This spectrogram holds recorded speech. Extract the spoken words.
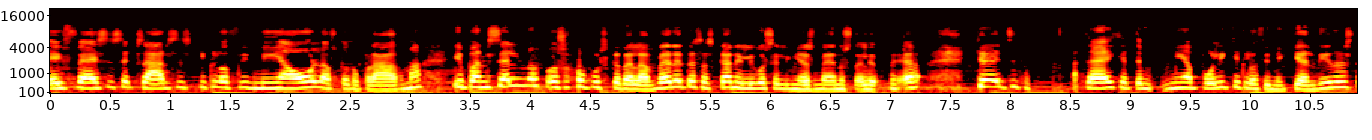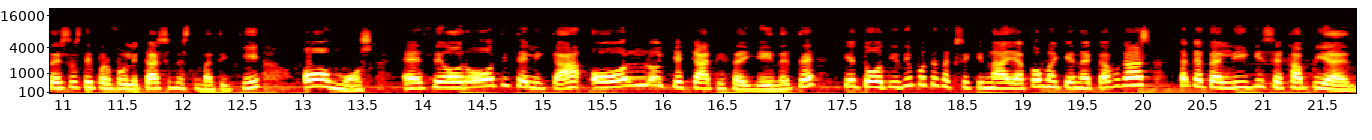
ε, υφέσεις, εξάρσεις, κυκλοθυμία, όλο αυτό το πράγμα. Η πανσέλινος, όπως, όπως καταλαβαίνετε, σας κάνει λίγο σεληνιασμένους τελευταία και έτσι θα- θα έχετε μια πολύ κυκλοθυμική αντίδραση, θα είσαστε υπερβολικά συναισθηματικοί. Όμως, ε, θεωρώ ότι τελικά όλο και κάτι θα γίνεται και το οτιδήποτε θα ξεκινάει, ακόμα και ένα καυγάς, θα καταλήγει σε happy end.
